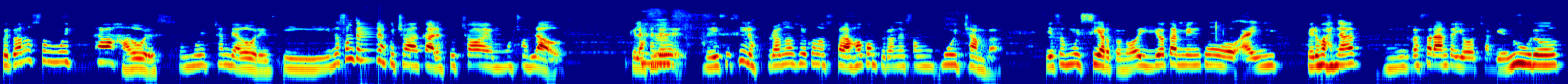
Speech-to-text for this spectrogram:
peruanos son muy trabajadores, son muy chambeadores. Y no solamente lo he escuchado acá, lo he escuchado en muchos lados que la Ujú. gente me dice, sí, los peruanos, yo cuando trabajo con peruanos son muy chamba. Y eso es muy cierto, ¿no? Y yo también como ahí peruana, en un restaurante, yo chambeé duro.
